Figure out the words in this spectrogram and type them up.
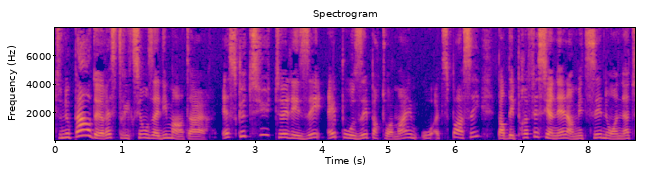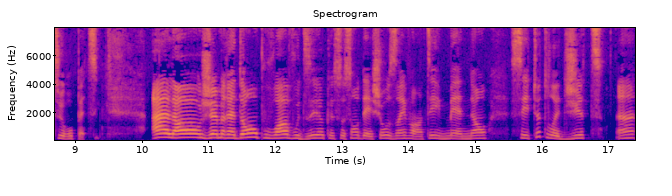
Tu nous parles de restrictions alimentaires. Est-ce que tu te les as imposées par toi-même ou as-tu passé par des professionnels en médecine ou en naturopathie? Alors, j'aimerais donc pouvoir vous dire que ce sont des choses inventées, mais non, c'est tout legit. Hein?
